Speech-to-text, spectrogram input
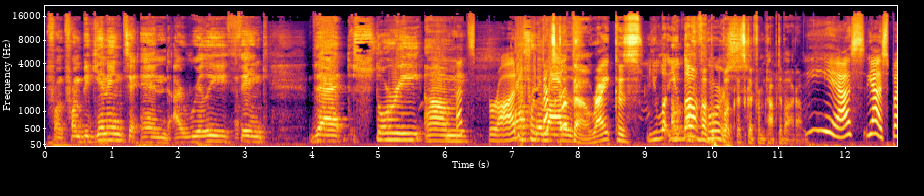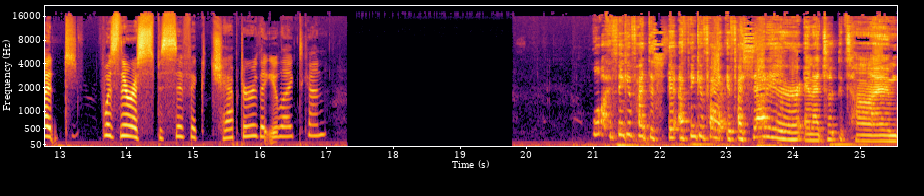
from from beginning to end. I really think that story um, That's broad. offered a That's lot good of. though, right? Because you lo- you Of- love of a book that's good from top to bottom. Yes, yes, but was there a specific chapter that you liked, Ken? Well, I think if I dis- I think if I if I sat here and I took the time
